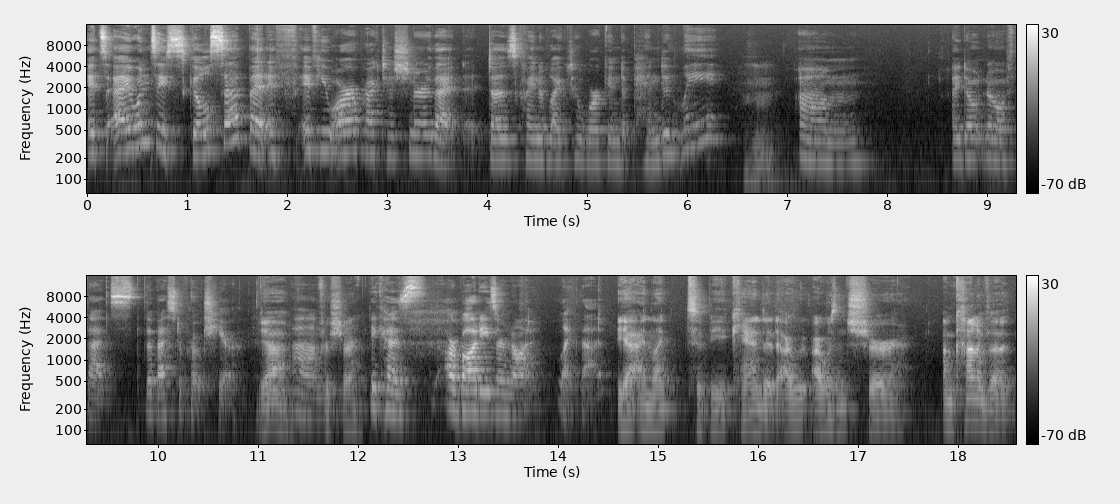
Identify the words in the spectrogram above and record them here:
it's I wouldn't say skill set, but if if you are a practitioner that does kind of like to work independently, um, I don't know if that's the best approach here Yeah, Um, for sure. because our bodies are not like that. Yeah, and like to be candid, I, w- I wasn't sure. I'm kind of a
